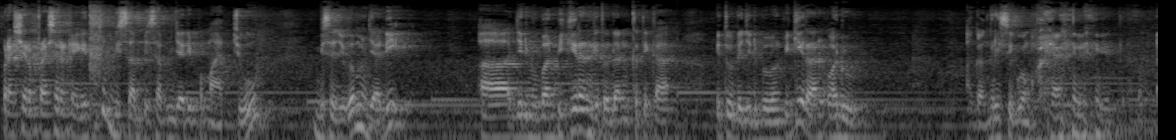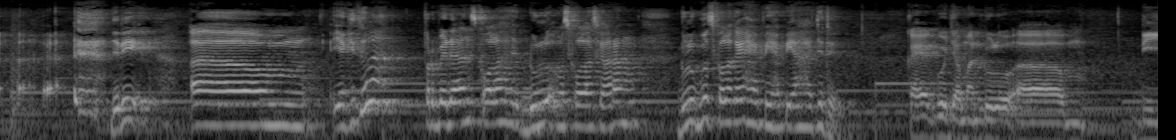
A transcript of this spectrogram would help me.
pressure pressure kayak gitu tuh bisa bisa menjadi pemacu bisa juga menjadi uh, jadi beban pikiran gitu. Dan ketika itu udah jadi beban pikiran waduh agak ngeri sih gue bayangin gitu. Jadi um, ya gitulah perbedaan sekolah dulu sama sekolah sekarang. Dulu gue sekolah kayak happy happy aja deh. Kayak gue zaman dulu um, di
